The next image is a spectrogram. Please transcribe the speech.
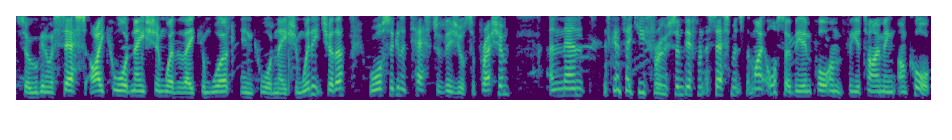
So we're going to assess eye coordination, whether they can work in coordination with each other. We're also going to test for visual suppression. And then it's going to take you through some different assessments that might also be important for your timing on court.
